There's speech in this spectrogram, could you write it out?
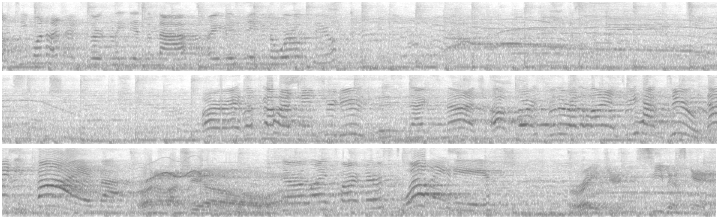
Well, Team 100 certainly did the math. Are you guys saving the world too? All right, let's go ahead and introduce this next match. Up first for the Red Alliance, we have 295. Renevatio, Their alliance partners, 1280. Raging Seabiscuit,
